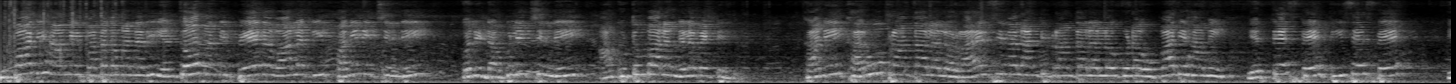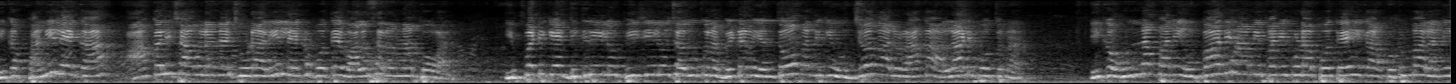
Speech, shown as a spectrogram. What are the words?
ఉపాధి హామీ పథకం అన్నది ఎంతో మంది పేద వాళ్ళకి పనినిచ్చింది కొన్ని డబ్బులు ఇచ్చింది ఆ కుటుంబాలను నిలబెట్టింది. కానీ కరువు ప్రాంతాలలో రాయలసీమ లాంటి ప్రాంతాలలో కూడా ఉపాధి హామీ ఎత్తేస్తే తీసేస్తే ఇక పని లేక ఆకలి చావులన్నా చూడాలి లేకపోతే వలసలన్నా పోవాలి. ఇప్పటికే డిగ్రీలు పీజీలు చదువుకున్న బిడ్డలు ఎంతో మందికి ఉద్యోగాలు రాక అల్లాడిపోతున్నారు. ఇక ఉన్న పని ఉపాధి హామీ పని కూడా పోతే ఇక కుటుంబాలన్నీ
